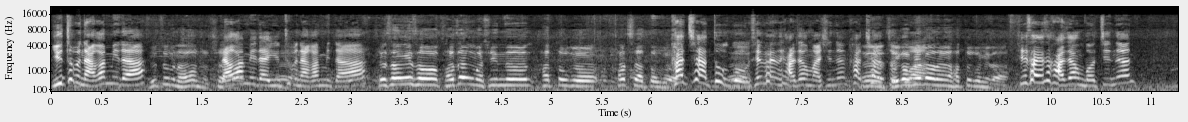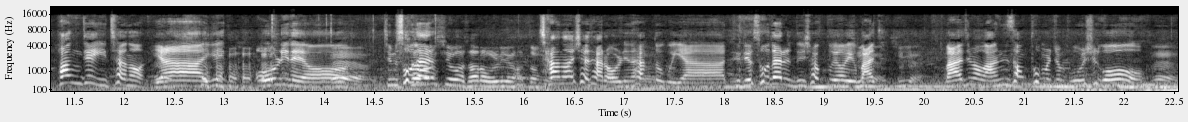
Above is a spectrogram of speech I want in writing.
유튜브 나갑니다. 유튜브 나가면 좋죠. 나갑니다. 유튜브 네. 나갑니다. 세상에서 가장 맛있는 핫도그, 카츠 핫도그. 카츠 핫도그. 네. 세상에서 가장 맛있는 카츠 네, 제가 핫도그와 개발한 핫도그입니다. 세상에서 가장 멋지는 황제 이찬원. 야 이게 어울리네요. 네. 지금 소다를 찬원 씨와 잘 어울리는 핫도그. 찬원 씨와 잘 어울리는 핫도그. 야 드디어 소다를 넣으셨고요. 이거 마지. 마지막 완성품을 좀 보시고 네.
